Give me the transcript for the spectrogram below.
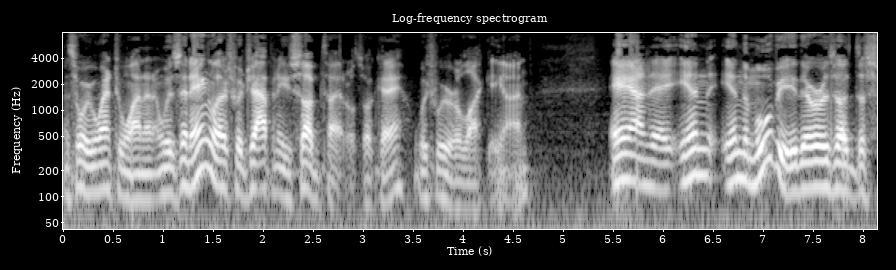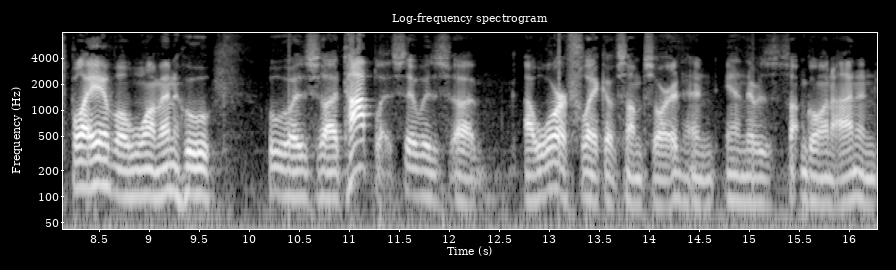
And so we went to one, and it was in English with Japanese subtitles, okay, which we were lucky on. And uh, in in the movie, there was a display of a woman who who was uh, topless. It was uh, a war flick of some sort, and, and there was something going on, and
